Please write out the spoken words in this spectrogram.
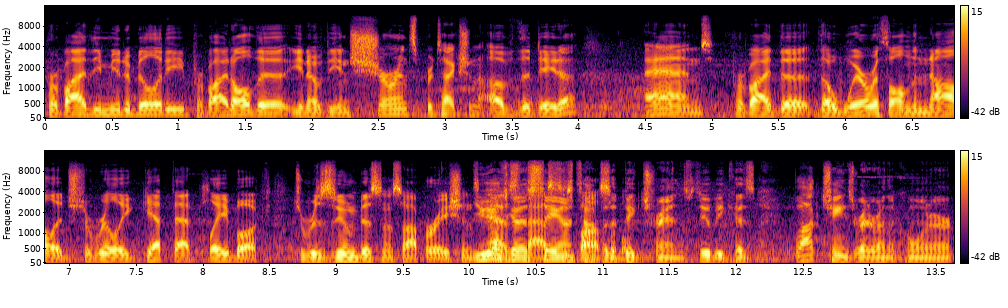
provide the immutability, provide all the, you know, the insurance protection of the data, and provide the, the wherewithal and the knowledge to really get that playbook to resume business operations you guys as got to stay on top possible. of the big trends too, because blockchain's right around the corner.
